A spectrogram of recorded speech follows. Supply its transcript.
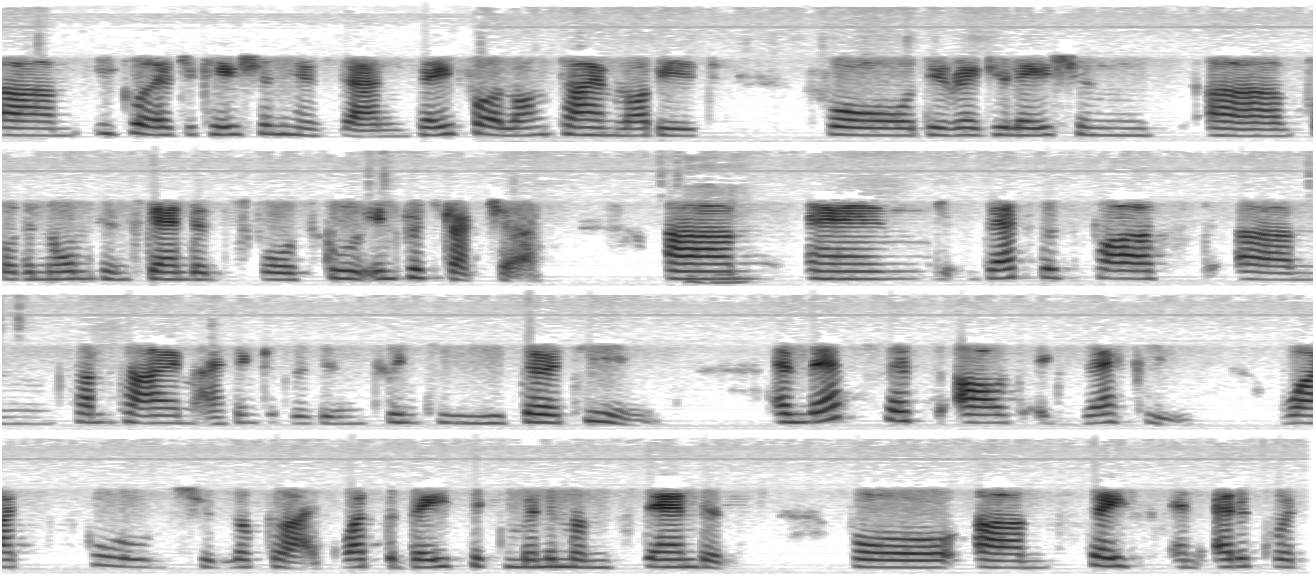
um, Equal Education has done, they for a long time lobbied for the regulations uh, for the norms and standards for school infrastructure. Um, mm-hmm. And that was passed um, sometime, I think it was in 2013. And that sets out exactly what schools should look like, what the basic minimum standards for um, safe and adequate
